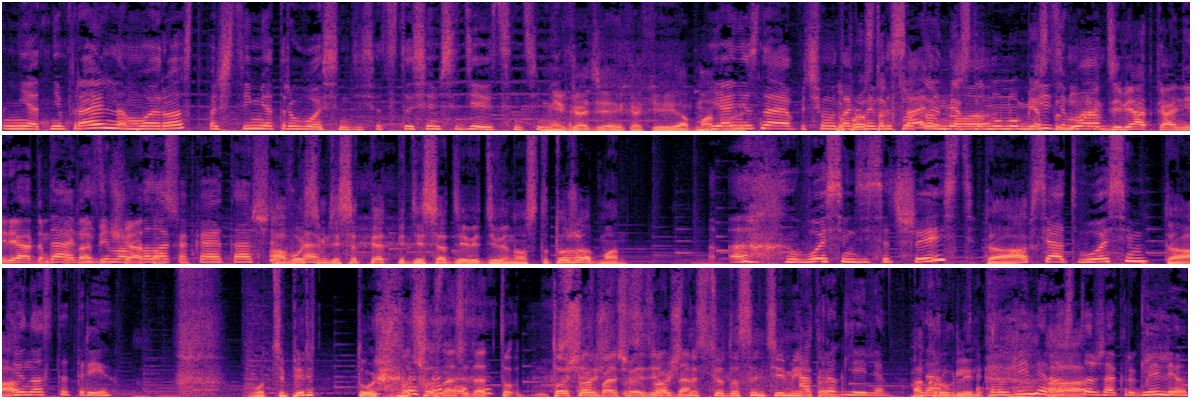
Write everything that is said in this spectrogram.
Нет, неправильно. Мой рост почти метр восемьдесят, 179 сантиметров. Негодяи какие, обманули. Я не знаю, почему Ну, так просто написали, кто-то вместо, но, ну, ну, вместо видимо, долек девятка, а не рядом, Да, кто-то видимо, была опечатался. какая-то ошибка. А 85, 59, 90 тоже обман? 86, Так, 58, так. 93. Вот теперь точно. Вот что значит, да, то- точность С точ- большое с дело. да. точностью до сантиметра. Округлили. Округлили. Округлили, раз А- тоже округлили,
